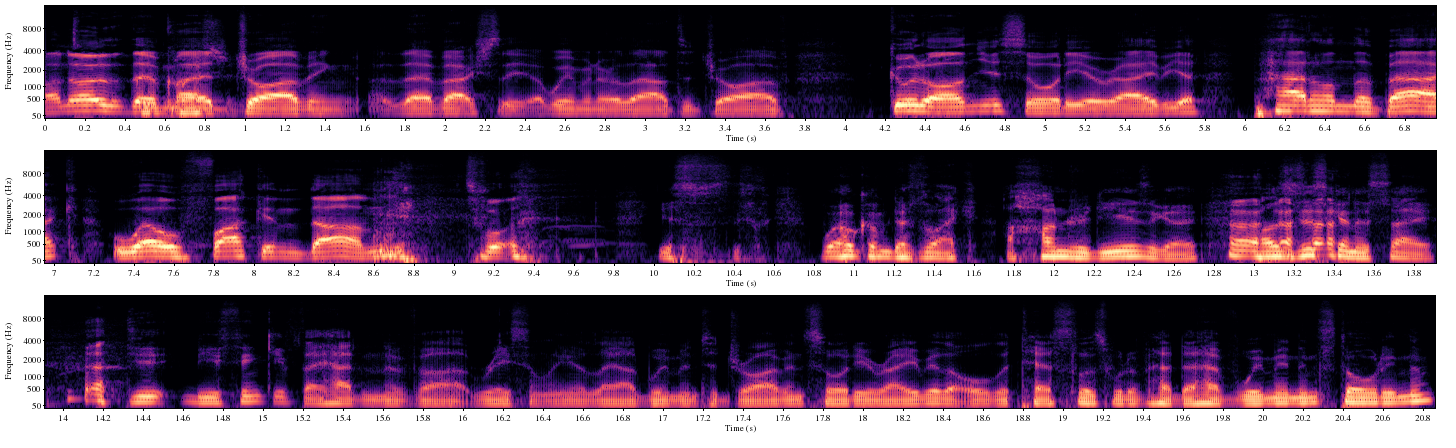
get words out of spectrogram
I know that they've Good made question. driving, they've actually, women are allowed to drive. Good on you, Saudi Arabia. Pat on the back. Well fucking done. Yes, welcome to like a hundred years ago. I was just gonna say, do you, do you think if they hadn't have uh, recently allowed women to drive in Saudi Arabia, that all the Teslas would have had to have women installed in them,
